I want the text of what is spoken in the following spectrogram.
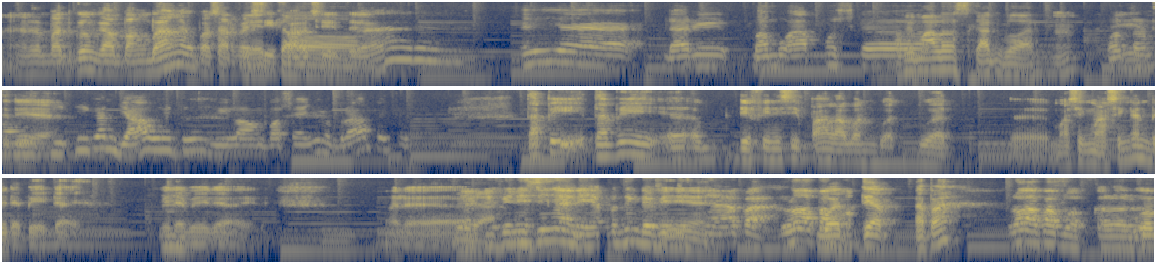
Nah, tempat gue gampang banget pasar Gitu. festival situ. Aduh. Iya, dari bambu apus ke tapi males kan keluar. Walter Itu dia. City kan jauh itu, gila ongkosnya aja udah berapa itu? Tapi tapi eh, definisi pahlawan buat buat eh, masing-masing kan beda-beda ya. Beda-beda. ya. Ada Beda. Definisinya nih, yang penting definisinya apa? Lo apa Iya. buat Bob? tiap apa? Lo apa Bob kalau lo? Gue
